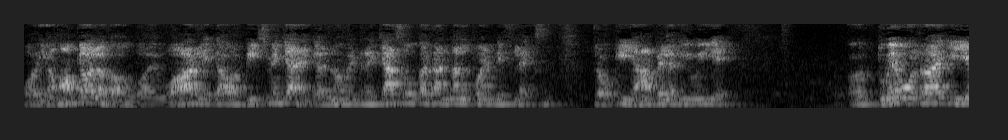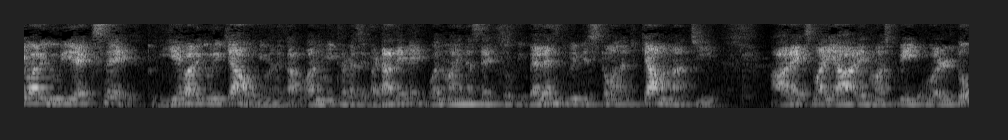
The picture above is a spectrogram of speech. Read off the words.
और यहाँ क्या लगा हुआ है? वार लिखा हुआ। बीच में क्या है? गैल्नोमीटर है। क्या शो कर रहा नल पॉइंट डिफ्लेक्शन जो कि यहाँ पे लगी हुई है। और तुम्हें बोल रहा है कि ये वाली दूरी x है तो ये वाली दूरी क्या होगी? मैंने कहा वन मीटर में से घटा दे भाई वन माइनस एक्स होगी। बैलेंस बीट स्टोन है तो क्या होना चाहिए? R x by R A must be equal to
